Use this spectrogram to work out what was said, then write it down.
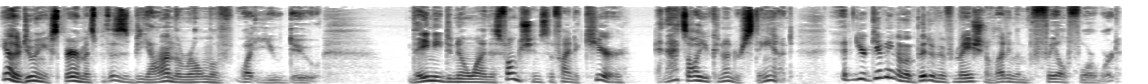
yeah, they're doing experiments, but this is beyond the realm of what you do. They need to know why this functions to find a cure, and that's all you can understand. You're giving them a bit of information, letting them fail forward.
